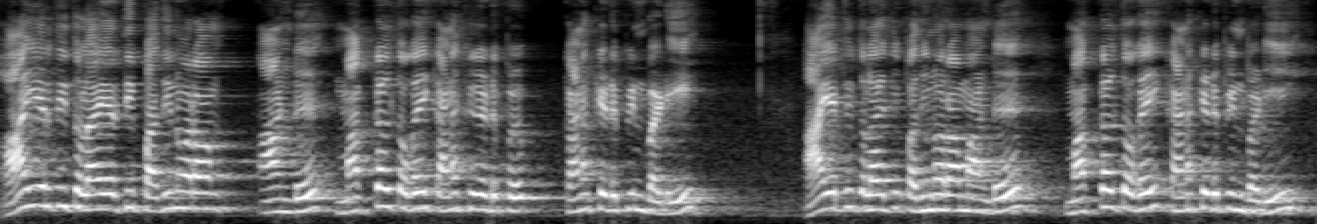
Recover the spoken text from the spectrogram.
ஆயிரத்தி தொள்ளாயிரத்தி பதினோராம் ஆண்டு மக்கள் தொகை கணக்கெடுப்பு கணக்கெடுப்பின்படி ஆயிரத்தி தொள்ளாயிரத்தி பதினோராம் ஆண்டு மக்கள் தொகை கணக்கெடுப்பின்படி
